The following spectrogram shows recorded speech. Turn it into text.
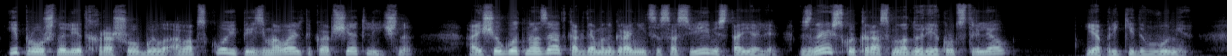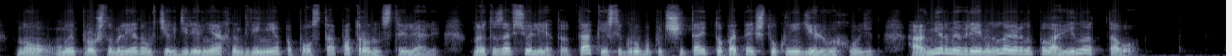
И прошлое лето хорошо было, а в Обскове перезимовали так вообще отлично. А еще год назад, когда мы на границе со Свеями стояли, знаешь, сколько раз молодой рекрут стрелял? Я прикидываю в уме. Ну, мы прошлым летом в тех деревнях на Двине по полста патронов стреляли. Но это за все лето. Так, если грубо подсчитать, то по пять штук в неделю выходит. А в мирное время, ну, наверное, половину от того.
